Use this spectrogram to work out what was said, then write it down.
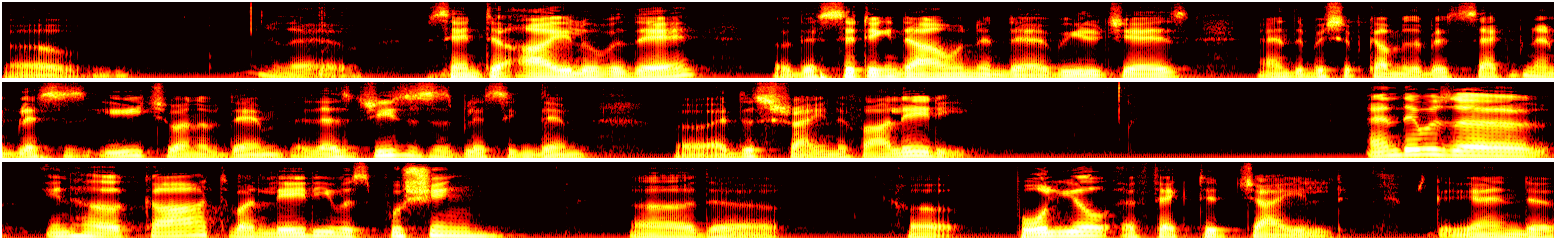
the center aisle over there. Uh, they're sitting down in their wheelchairs, and the bishop comes with the sacrament and blesses each one of them as Jesus is blessing them uh, at the shrine of Our Lady. And there was a in her cart, one lady was pushing uh, the her polio affected child, and uh,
